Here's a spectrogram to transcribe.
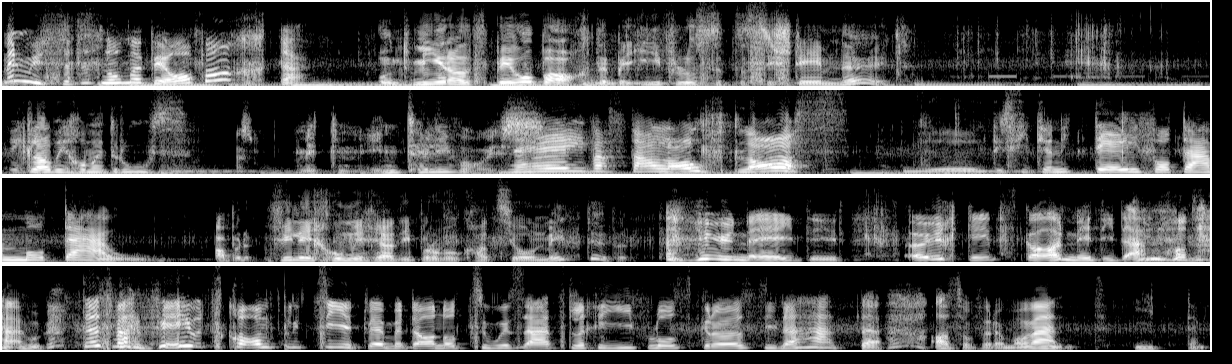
Wir müssen das nur beobachten. Und wir als Beobachter beeinflussen das System nicht. Ich glaube, ich komme raus. Also, mit dem IntelliVoice? Nein, was da läuft, los! Nein, ihr seid ja nicht Teil von diesem Modell. Aber vielleicht komme ich ja die Provokation mit über. Nein, dir. Euch gibt es gar nicht in diesem Modell. Das wäre viel zu kompliziert, wenn wir da noch zusätzliche Einflussgrössen hätten. Also für einen Moment. Item.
